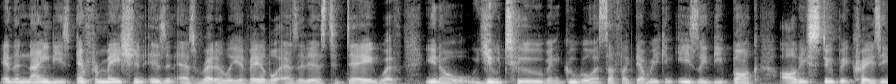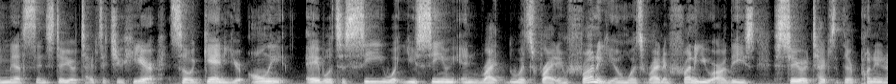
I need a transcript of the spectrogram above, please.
in the 90s information isn't as readily available as it is today with you know youtube and google and stuff like that where you can easily debunk all these stupid crazy myths and stereotypes that you hear. So again you're only able to see what you see and right what's right in front of you and what's right in front of you are these stereotypes that they're putting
